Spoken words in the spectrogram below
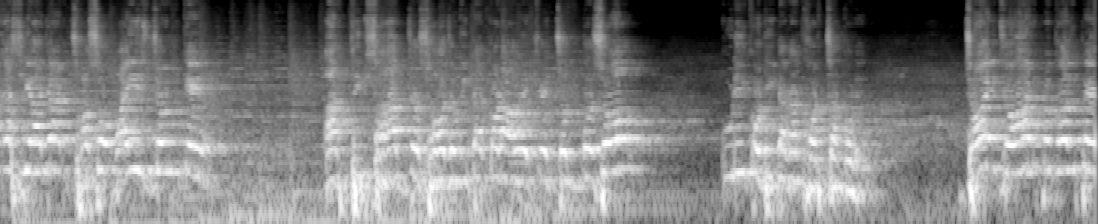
একাশি হাজার ছশো বাইশ জনকে আর্থিক সাহায্য সহযোগিতা করা হয়েছে চোদ্দশো কুড়ি কোটি টাকা খরচা করে। জয় জোহার প্রকল্পে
